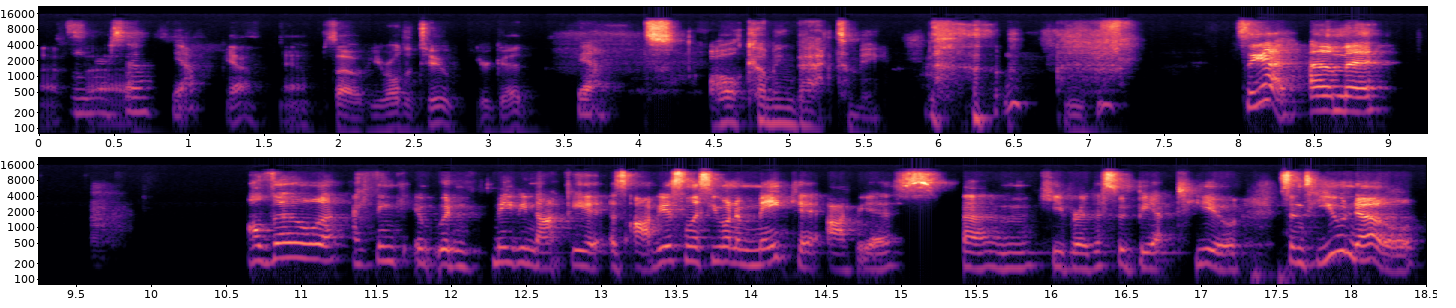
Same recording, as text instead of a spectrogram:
that's uh, so. Yeah. yeah, yeah. So you rolled a two, you're good. Yeah. It's all coming back to me. So yeah, um uh, although I think it would maybe not be as obvious unless you want to make it obvious, um, this would be up to you. Since you know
